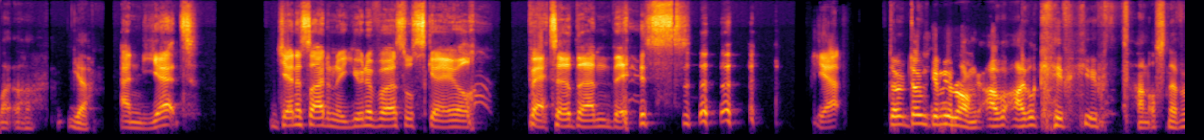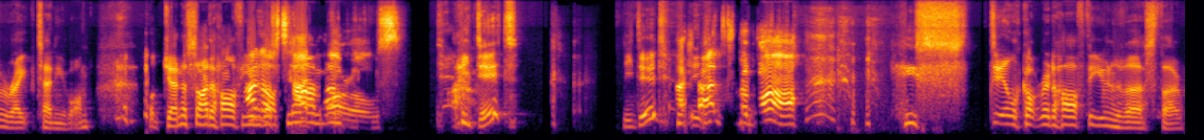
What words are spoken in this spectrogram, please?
uh, yeah, and yet genocide on a universal scale better than this. yeah. don't don't get me wrong. I, will- I will give you Thanos never raped anyone, but genocide of half universe. Thanos had I'm- I'm- morals. he did. He did. That's the bar. he still got rid of half the universe, though.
